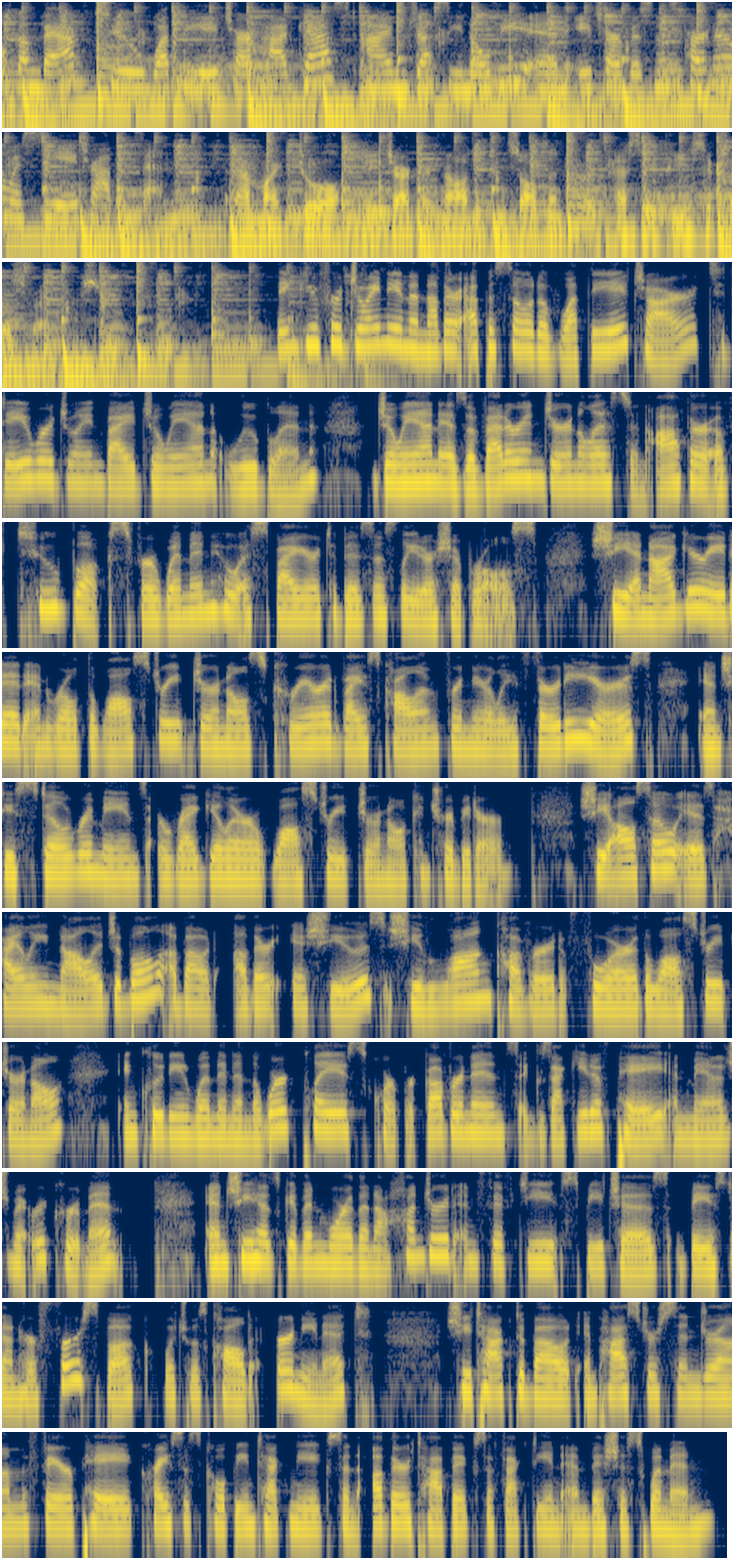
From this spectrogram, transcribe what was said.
welcome back to What the HR podcast. I'm Jesse Novi, an HR business partner with CH Robinson. And I'm Mike Toole, HR technology consultant with SAP SuccessFactors. Thank you for joining another episode of What the HR. Today we're joined by Joanne Lublin. Joanne is a veteran journalist and author of two books for women who aspire to business leadership roles. She inaugurated and wrote the Wall Street Journal's career advice column for nearly 30 years, and she still remains a regular Wall Street Journal contributor. She also is highly knowledgeable about other issues she long covered for the Wall Street Journal, including women in the workplace, corporate governance, executive pay, and management recruitment. And she has given more than 150 speeches based on her first book, which was called Earning It. She talked about imposter syndrome, fair pay, crisis coping techniques, and other topics affecting ambitious women.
